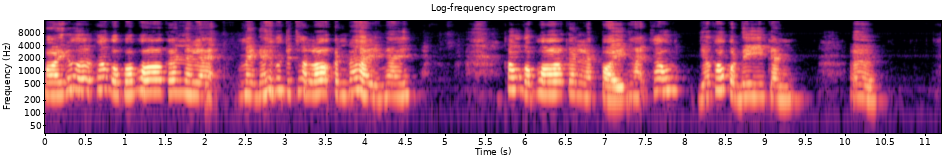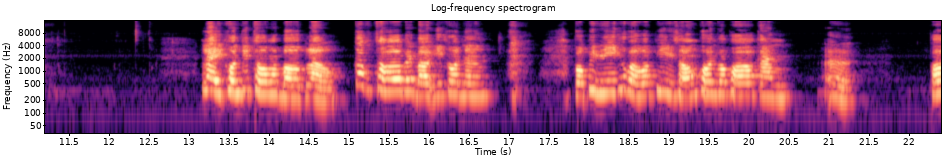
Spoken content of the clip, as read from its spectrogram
ปล่อยก็เข้ากับพอๆกันนั่นแหละ ไม่งั้นเขาจะทะเลาะกันได้ยังไง เข้ากับพอกันแหละปล่อยค่ะเขาเดี๋ยวเขาก็ดีกัน เออแล้วไอ้คนที่โทรมาบอกเรา ก็โทรไปบอกอีกคนหนึ่งบอกพี่นี้เขาบอกว่าพี่สองคนพอๆกัน เออ พอ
